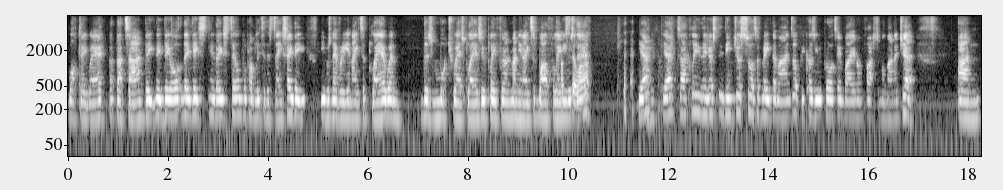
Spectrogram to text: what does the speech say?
what they were at that time. They they they all they they, they still will probably to this day say they he was never a United player when there's much worse players who played for Man United while Fellaini was there. are. Yeah, yeah, exactly. They just they just sort of made their minds up because he was brought in by an unfashionable manager and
